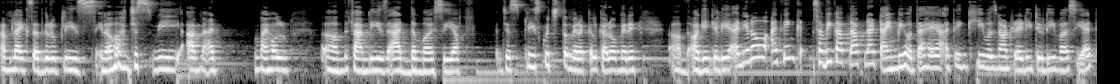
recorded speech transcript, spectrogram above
I am like Sadhguru please you know just we I am at my whole the family is at the mercy of just please कुछ तो मेरेकल करो मेरे um, आगे के लिए. And you know I think सभी का अपना अपना टाइम भी होता है। I think he was not ready to leave us yet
